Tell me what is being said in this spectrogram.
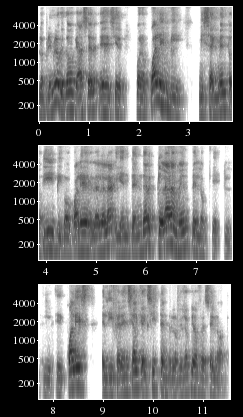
lo primero que tengo que hacer es decir, bueno, ¿cuál es mi, segmento típico? ¿Cuál es la, la, la? Y entender claramente lo que, cuál es el diferencial que existe entre lo que yo quiero ofrecer y lo otro.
